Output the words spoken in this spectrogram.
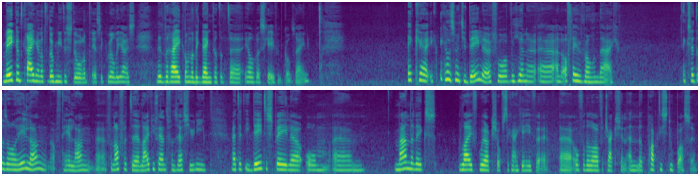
mee kunt krijgen en dat het ook niet te storend is. Ik wilde juist dit bereiken omdat ik denk dat het heel rustgevend kan zijn. Ik, uh, ik, ik, wil eens met je delen voor we beginnen uh, aan de aflevering van vandaag. Ik zit dus al heel lang, of heel lang, vanaf het live event van 6 juni met het idee te spelen om um, maandelijks live workshops te gaan geven over de Law of Attraction en dat praktisch toepassen.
